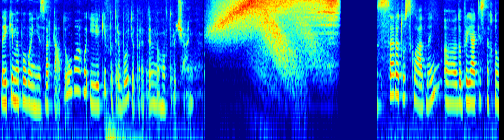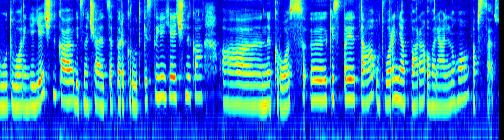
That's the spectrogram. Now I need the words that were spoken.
на які ми повинні звертати увагу і які потребують оперативного втручання. Серед ускладнень е, доброякісних новоутворень яєчника відзначається перекрут кісти яєчника, некроз е, кісти та утворення параоваріального абсцесу.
